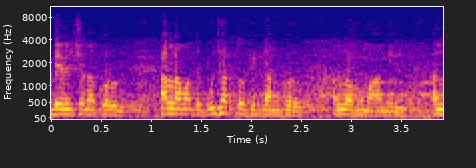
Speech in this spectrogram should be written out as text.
বিবেচনা করুন। আল্লাহ আমাদের বুঝার তৌফিক দান করুন আল্লাহ আমিন। আল্লাহ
